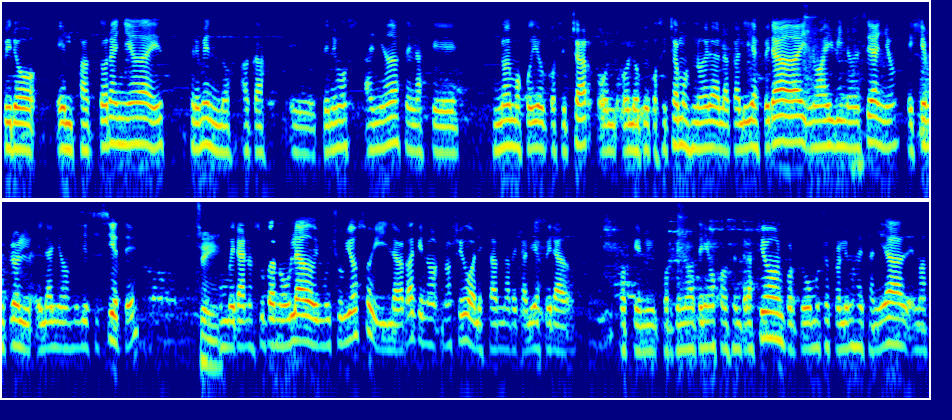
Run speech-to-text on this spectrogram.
pero el factor añada es tremendo acá. Eh, tenemos añadas en las que no hemos podido cosechar o, lo que cosechamos no era la calidad esperada y no hay vino de ese año. Ejemplo, el, año 2017, un verano súper nublado y muy lluvioso y la verdad que no, no llegó al estándar de calidad esperado, porque, porque no teníamos concentración, porque hubo muchos problemas de sanidad, además.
